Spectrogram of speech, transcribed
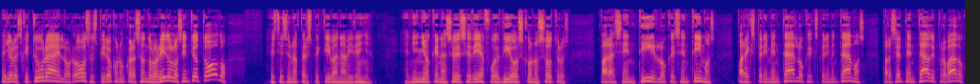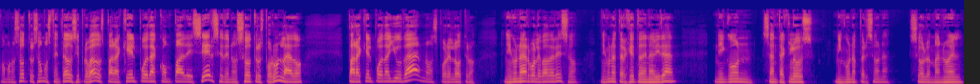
leyó la escritura, él oró, suspiró con un corazón dolorido, lo sintió todo. Esta es una perspectiva navideña. El niño que nació ese día fue Dios con nosotros para sentir lo que sentimos, para experimentar lo que experimentamos, para ser tentado y probado como nosotros somos tentados y probados, para que Él pueda compadecerse de nosotros por un lado, para que Él pueda ayudarnos por el otro. Ningún árbol le va a dar eso, ninguna tarjeta de Navidad, ningún Santa Claus, ninguna persona, solo Emanuel,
